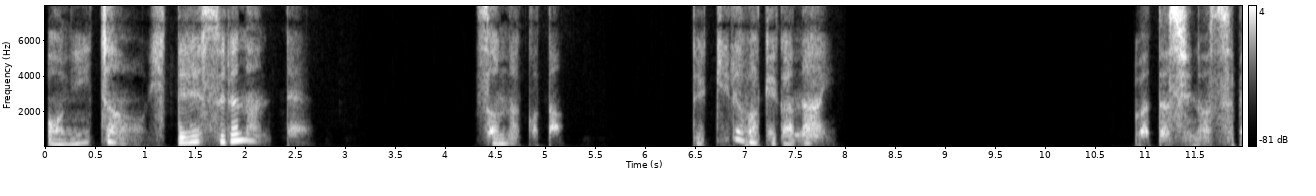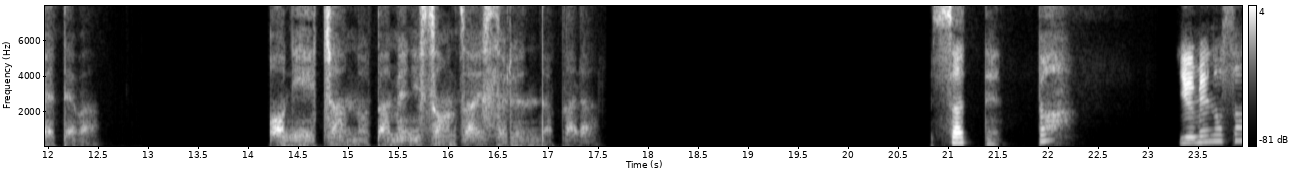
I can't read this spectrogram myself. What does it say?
お兄ちゃんを否定するなんてそんなことできるわけがない。私のすべてはお兄ちゃんのために存在するんだから。さてと夢のさん？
